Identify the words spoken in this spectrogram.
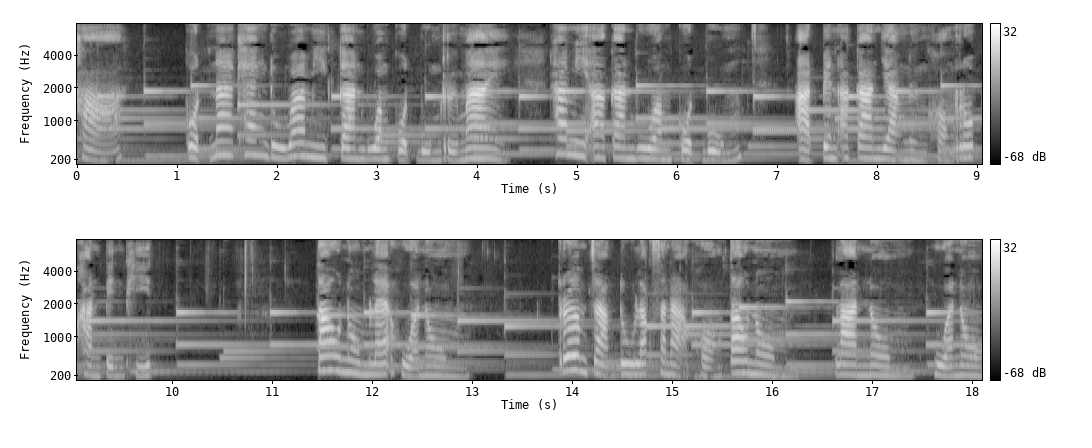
ขากดหน้าแข้งดูว่ามีการบวมกดบุ๋มหรือไม่ ถ้ามีอาการบวมกดบุ๋ม อาจเป็นอาการอย่างหนึ่งของโรคคันเป็นพิษ เต้านมและหัวนม เริ่มจากดูลักษณะของเต้านม ลานนม หัวนม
